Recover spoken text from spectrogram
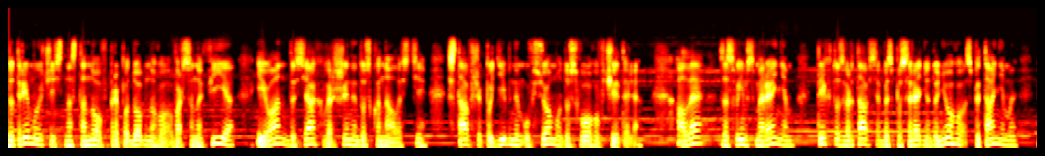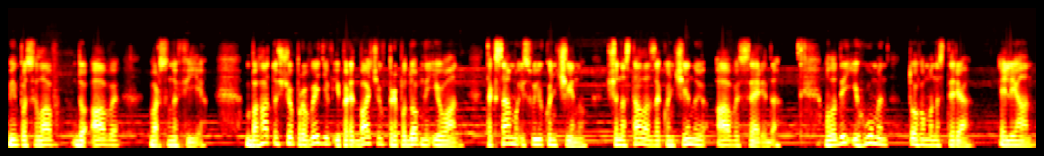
Дотримуючись настанов преподобного Варсонофія, Іоанн досяг вершини досконалості, ставши подібним у всьому до свого вчителя. Але за своїм смиренням, тих, хто звертався безпосередньо до нього з питаннями, він посилав до Ави Варсонофія. Багато що провидів і передбачив преподобний Іоанн, так само і свою кончину, що настала за кончиною Ави Серіда. Молодий ігумен того монастиря, Еліан,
